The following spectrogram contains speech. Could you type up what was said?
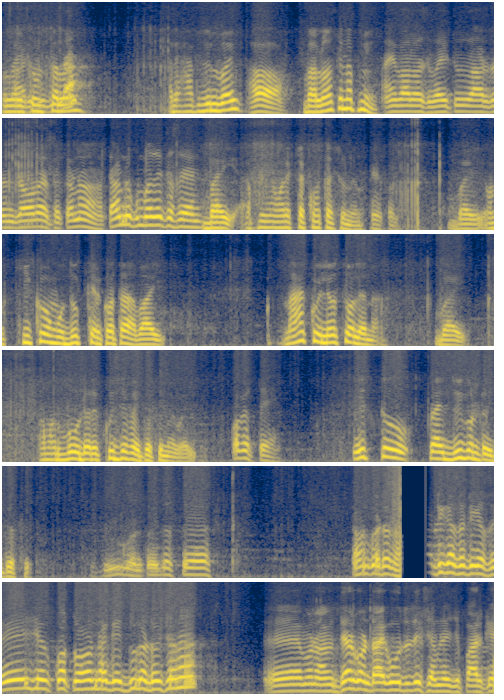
ওয়ালাইকুম সালাম। আরে হাফিজুল ভাই হ্যাঁ। ভালো আছেন আপনি? আমি ভালো আছি ভাই একটু আর্জেন্ট যাওয়ার তো কেন? তা আপনি ঘুমা যাইতেছেন ভাই আপনি আমার একটা কথা শুনেন। এখন ভাই কি কম দুঃখের কথা ভাই? না কইলেও চলে না ভাই। আমার বউডারে খুঁজে পাইতেছি না ভাই। কবে এই তো প্রায় দুই ঘণ্টা হইতেছে। দুই ঘণ্টা হইতেছে। কয়টা ঠিক আছে ঠিক আছে। এই যে কত আগে দুই ঘণ্টা হয়েছে না? মানে আমি দেড় ঘণ্টা আগে ওদের দেখছি এই যে পার্কে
